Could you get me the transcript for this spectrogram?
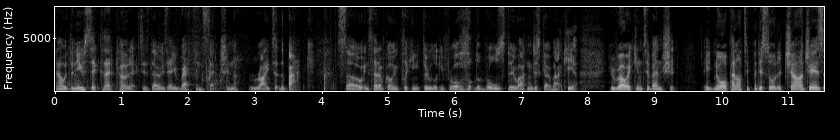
Now, with the new Sixth Ed Codexes, there is a reference section right at the back. So instead of going flicking through looking for all what the rules do, I can just go back here. Heroic intervention. Ignore penalty for disordered charges.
